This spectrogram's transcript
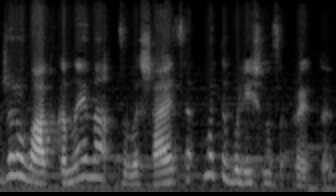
жирова тканина залишається метаболічно закритою.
